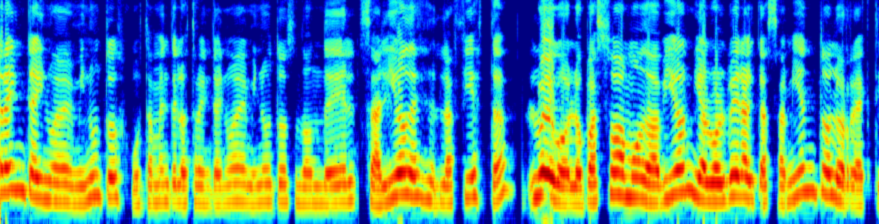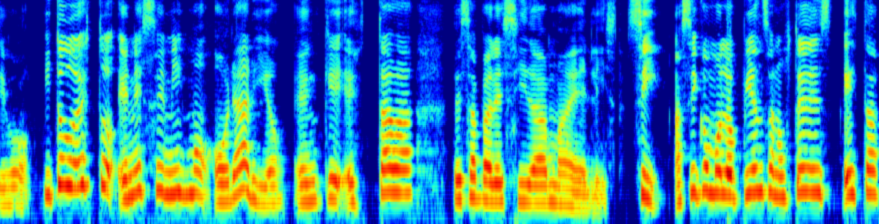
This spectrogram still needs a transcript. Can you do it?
39 minutos, justamente los 39 minutos donde él salió desde la fiesta. Luego lo pasó a modo avión y al volver al casamiento lo reactivó. Y todo esto en ese mismo horario en que estaba desaparecida Maelis. Sí, así como lo piensan ustedes, esta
